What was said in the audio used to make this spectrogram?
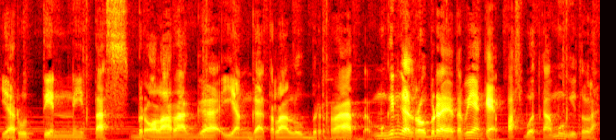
ya rutinitas berolahraga yang nggak terlalu berat. Mungkin nggak terlalu berat ya tapi yang kayak pas buat kamu gitu lah.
